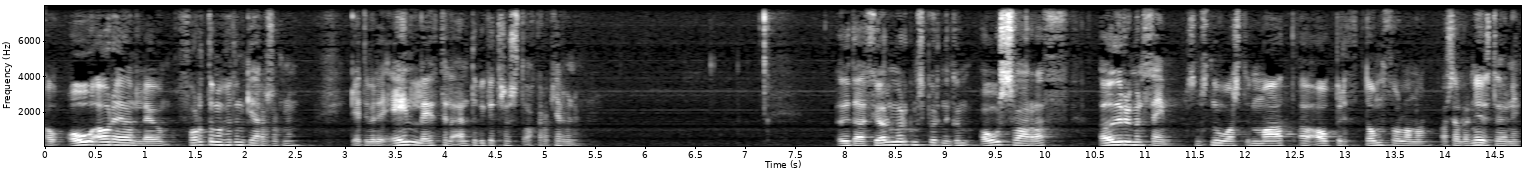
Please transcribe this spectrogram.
á óáreiðanlegum fordómafullum gerafsóknum geti verið ein leið til að endurbyggja tröst okkar á kerfinu. Auðvitað fjölmörgum spurningum ósvarað öðrum en þeim sem snúast um mat á ábyrð domþólana á sjálfur niðurstöðunni.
